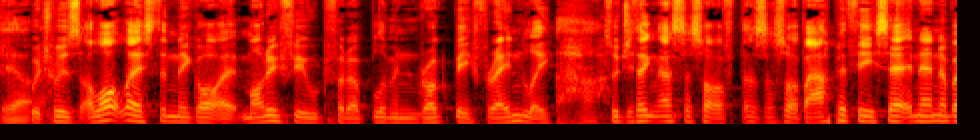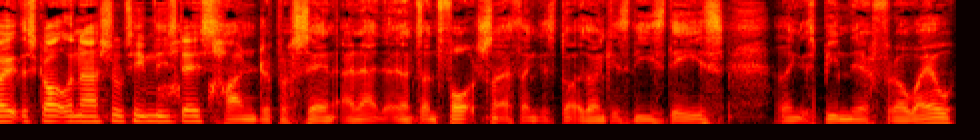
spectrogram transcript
Yeah. which was a lot less than they got at Murrayfield for a blooming rugby friendly. Uh-huh. So do you think that's a sort of there's a sort of apathy setting in about the Scotland national team these days? Hundred percent, and it- it's unfortunate. I think it's not. I think it's these days. I think it's been there for a while.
